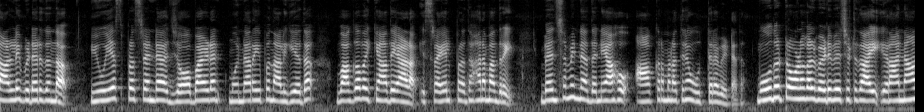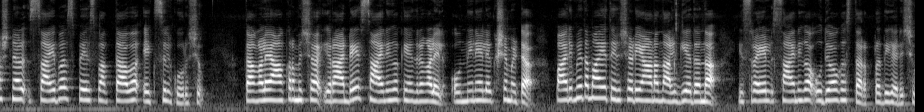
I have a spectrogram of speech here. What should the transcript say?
തള്ളിവിടരുതെന്ന് U S president Joe Biden മുന്നറിയിപ്പ് നൽകിയത് വകവയ്ക്കാതെയാണ് ഇസ്രായേൽ പ്രധാനമന്ത്രി ബെഞ്ചമിൻ നെതന്യാഹു ആക്രമണത്തിന് ഉത്തരവിട്ടത്. മൂന്ന് ഡ്രോണുകൾ വെടിവെച്ചിട്ടതായി ഇറാൻ നാഷണൽ സൈബർ സ്പേസ് വക്താവ് എക്സിൽ കുറിച്ചു. തങ്ങളെ ആക്രമിച്ച ഇറാന്റെ സൈനിക കേന്ദ്രങ്ങളിൽ ഒന്നിനെ ലക്ഷ്യമിട്ട് പരിമിതമായ തിരിച്ചടിയാണ് നൽകിയതെന്ന് ഇസ്രായേൽ സൈനിക ഉദ്യോഗസ്ഥർ പ്രതികരിച്ചു.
